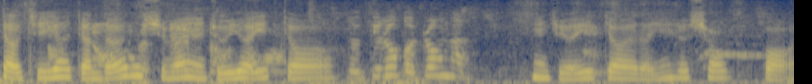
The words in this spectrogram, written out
đầu chỉ do chọn tới thì chỉ mấy chủ yếu ít cho. Rồi kia lúc ở trong nè nhưng chủ yếu ít cho là những số sâu bỏ.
